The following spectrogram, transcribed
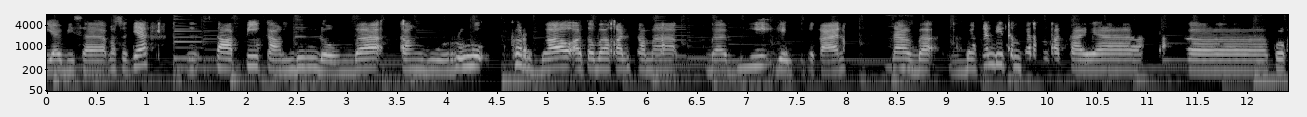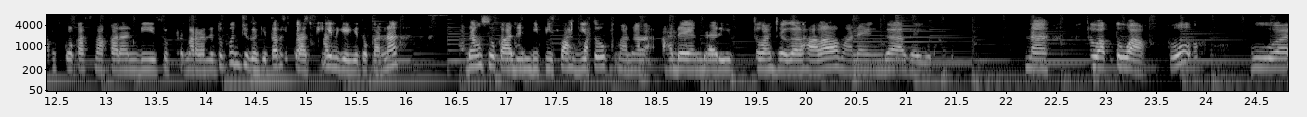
ya bisa maksudnya sapi, kambing, domba, kangguru, kerbau atau bahkan sama babi kayak gitu kan. Nah, bah bahkan di tempat-tempat kayak kulkas kulkas-kulkas makanan di supermarket itu pun juga kita harus perhatiin kayak gitu karena kadang suka ada yang dipisah gitu mana ada yang dari tukang jagal halal mana yang enggak kayak gitu. Nah waktu-waktu gue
